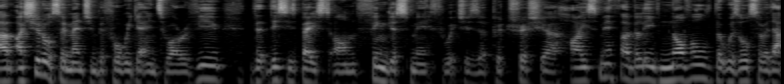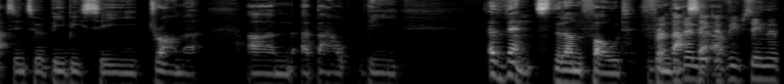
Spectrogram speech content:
Um, I should also mention before we get into our review that this is based on Fingersmith, which is a Patricia Highsmith, I believe, novel that was also adapted into a BBC drama um, about the events that unfold from that setup. have you seen the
